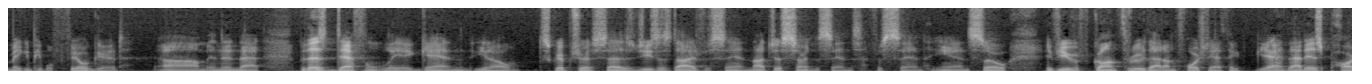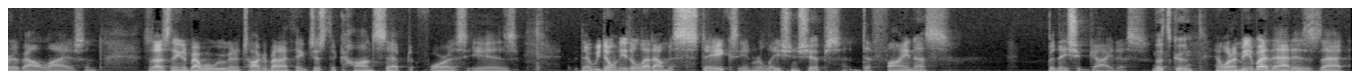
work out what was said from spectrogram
making people feel good. Um, and then that, but there's definitely again, you know, Scripture says Jesus died for sin, not just certain sins, for sin. And so, if you've gone through that, unfortunately, I think yeah, that is part of our lives. And so, I was thinking about what we were going to talk about. I think just the concept for us is that we don't need to let our mistakes in relationships define us, but they should guide us. That's good. And what I mean by that is that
